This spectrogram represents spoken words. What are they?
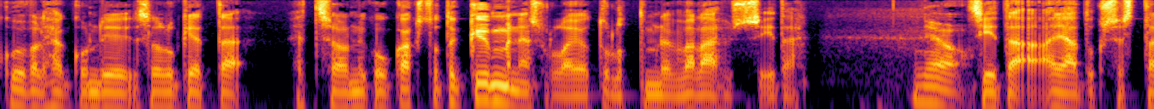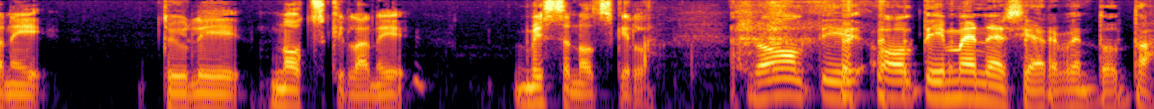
kuivalihakundi, se luki, että, että se on niin kuin 2010 sulla jo tullut tämmöinen välähys siitä, Joo. siitä ajatuksesta, niin tyyli Notskilla, niin missä Notskilla? No oltiin, oltiin Menesjärven tuota,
